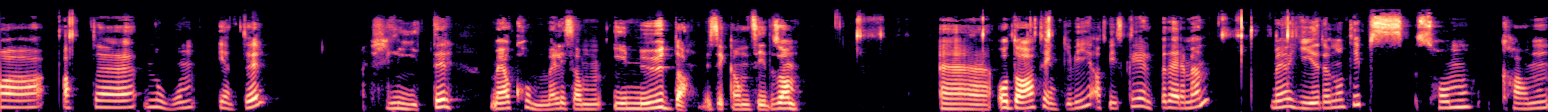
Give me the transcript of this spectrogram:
at eh, noen jenter sliter med å komme liksom i mood, da, hvis vi kan si det sånn. Eh, og da tenker vi at vi skal hjelpe dere menn med å gi dere noen tips som kan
